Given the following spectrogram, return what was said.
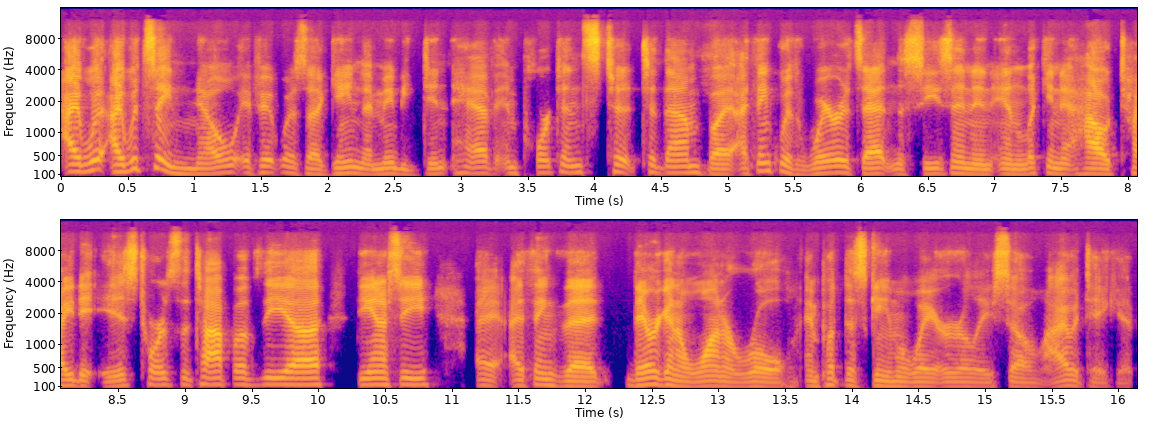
I would I would say no if it was a game that maybe didn't have importance to to them, but I think with where it's at in the season and, and looking at how tight it is towards the top of the uh the NFC, I, I think that they're gonna want to roll and put this game away early. So I would take it.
